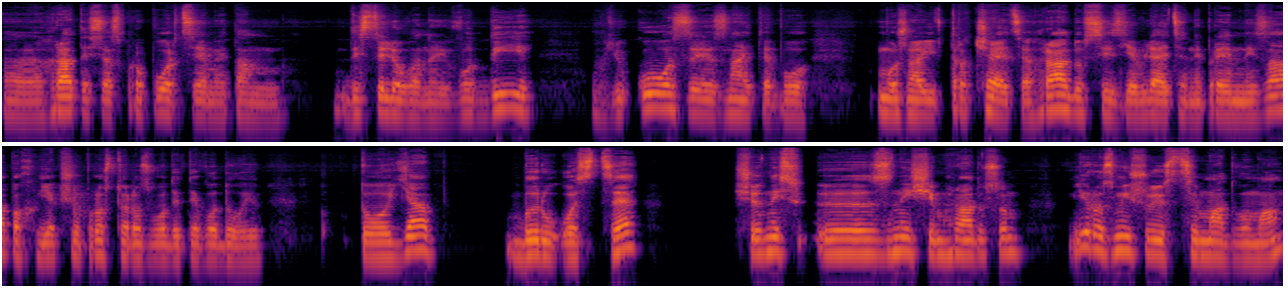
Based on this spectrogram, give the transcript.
гратися з пропорціями там дистильованої води, глюкози, знаєте, бо можна і втрачаються градуси, з'являється неприємний запах, якщо просто розводити водою. То я беру ось це, що е, з нижчим градусом, і розмішую з цими двома.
